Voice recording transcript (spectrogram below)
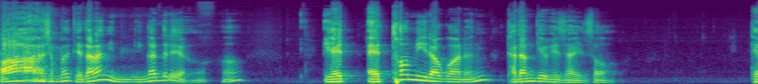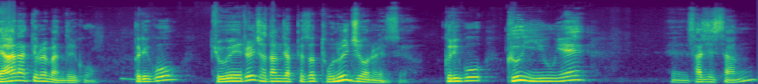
아, 정말 대단한 인- 인간들이에요. 어? 애, 애텀이라고 하는 다단계 회사에서 대안학교를 만들고, 그리고 교회를 저당 잡혀서 돈을 지원을 했어요. 그리고 그 이후에 에, 사실상,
